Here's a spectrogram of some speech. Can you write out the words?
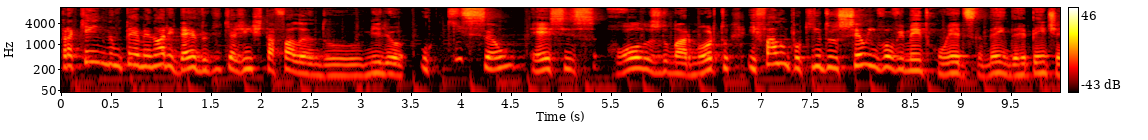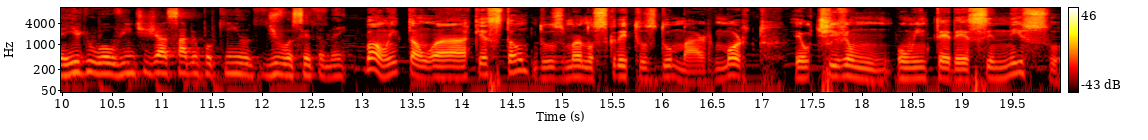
Para quem não tem a menor ideia do que, que a gente está falando, Milho, o que são esses rolos do Mar Morto? E fala um pouquinho do seu envolvimento com eles também, de repente aí o ouvinte já sabe um pouquinho de você também. Bom, então, a questão dos manuscritos do Mar Morto, eu tive um, um interesse nisso,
